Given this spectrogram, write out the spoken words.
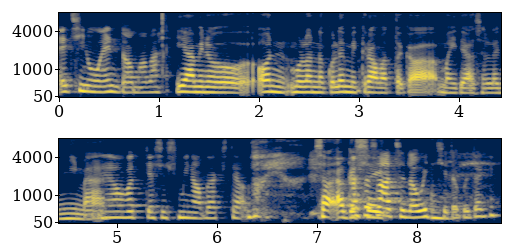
et sinu enda oma või? ja minu on, mul on nagu lemmikraamat, aga ma ei tea selle nime. no vot ja siis mina peaks teadma sa, kas sa ei... saad seda otsida kuidagi?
